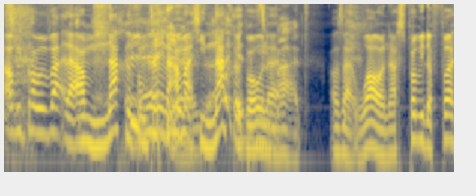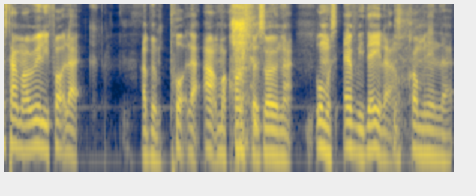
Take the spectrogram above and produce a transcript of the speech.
I'll be coming back like I'm knackered from training. Like, I'm actually knackered, bro. Like mad. I was like, wow, and that's probably the first time I really felt like I've been put like out of my comfort zone, like almost every day. Like I'm coming in, like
